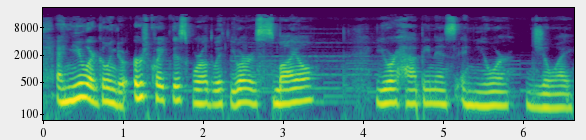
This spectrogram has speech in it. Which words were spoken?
and you are going to earthquake this world with your smile, your happiness, and your joy.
